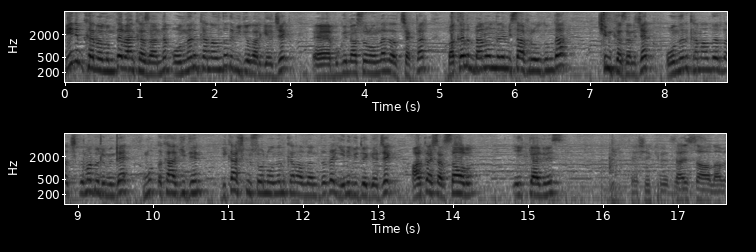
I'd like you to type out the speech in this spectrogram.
Benim kanalımda ben kazandım. Onların kanalında da videolar gelecek. E, bugünden sonra onlar da atacaklar. Bakalım ben onlara misafir olduğumda kim kazanacak? Onların kanalları da açıklama bölümünde mutlaka gidin. Birkaç gün sonra onların kanallarında da yeni video gelecek. Arkadaşlar sağ olun. İlk geldiniz. Teşekkür ederim. Sen sağ ol abi.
